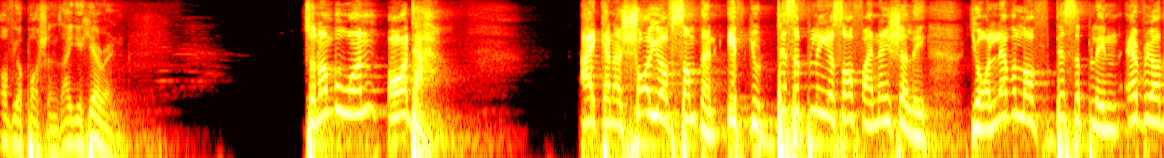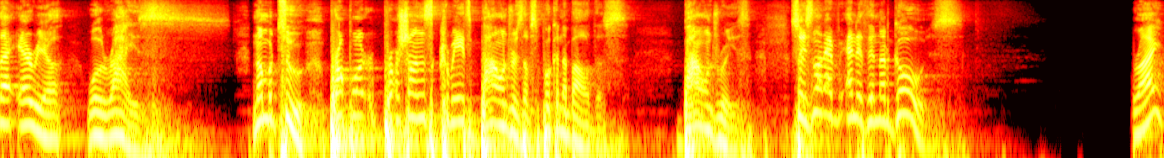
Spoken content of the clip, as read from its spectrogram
of your portions. Are you hearing? So, number one, order. I can assure you of something. If you discipline yourself financially, your level of discipline, every other area will rise. Number two, proper portions create boundaries. I've spoken about this. Boundaries. So it's not anything that goes. Right?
